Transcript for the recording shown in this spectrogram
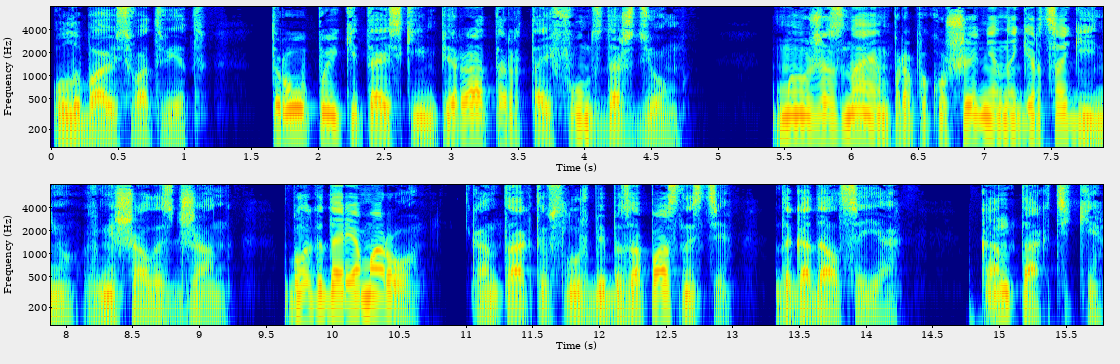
Улыбаюсь в ответ. Трупы, китайский император, тайфун с дождем. «Мы уже знаем про покушение на герцогиню», — вмешалась Джан. «Благодаря Моро. Контакты в службе безопасности?» — догадался я. «Контактики».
